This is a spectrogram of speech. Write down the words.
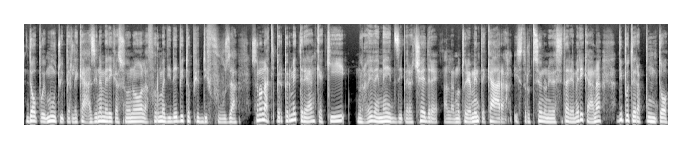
dopo i mutui per le case in America sono la forma di debito più diffusa. Sono nati per permettere anche a chi non aveva i mezzi per accedere alla notoriamente cara istruzione universitaria americana, di poter appunto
